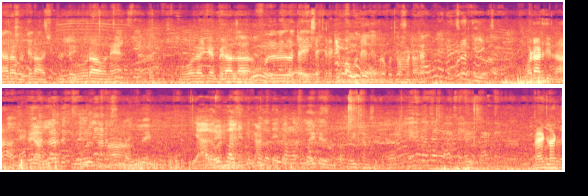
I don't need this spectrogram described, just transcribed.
ಯಾರೋ ಗೊತ್ತಿಲ್ಲ, ಅಷ್ಟು ದೂರ ಅವನೇ. ಹೋಗೋಕ್ಕೆ ಬಿಡಲ್ಲ ಫುಲ್ ಟೈಟ್ ಸೆಕ್ಯೂರಿಟಿ ಇಲ್ಲಿ ಇಬ್ರು ಕುತ್ಕೊಂಡ್ಬಿಟ್ಟವ್ರೆ. ಓಡಾಡ್ತಿಲ್ಲ? ಬ್ಯಾಡ್ ಲಕ್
